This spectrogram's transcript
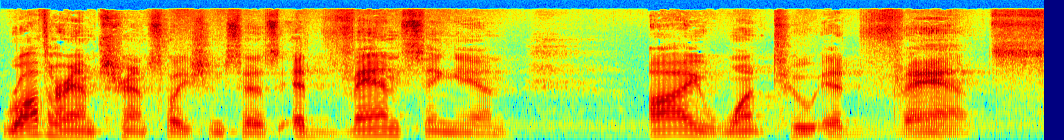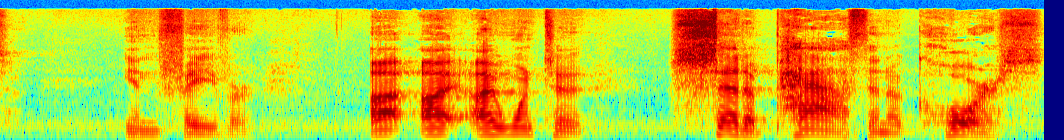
Rotherham's translation says, advancing in. I want to advance in favor. I, I, I want to set a path and a course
